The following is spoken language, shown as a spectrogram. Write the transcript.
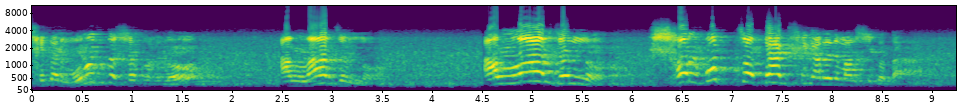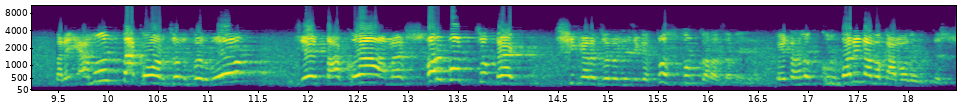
সেটার মূল উদ্দেশ্য হল আল্লাহর জন্য আল্লাহর জন্য সর্বোচ্চ ত্যাগ স্বীকারের মানসিকতা। মানে এমন তাকে অর্জন করব যে তাকোয়া আমার সর্বোচ্চ ত্যাগ স্বীকারের জন্য নিজেকে প্রস্তুত করা যাবে। এটা হলো কুরবানি নামক আমলের উদ্দেশ্য।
